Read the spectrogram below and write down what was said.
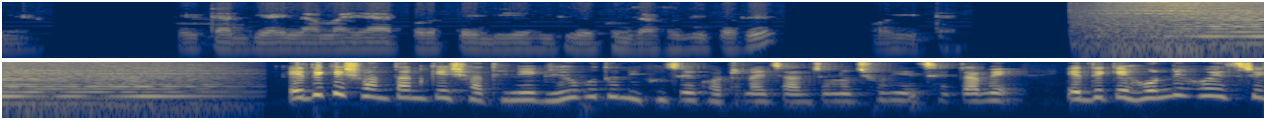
নিয়ে। এইটা দিয়ে আইয়া এরপরে তো দিয়ে দিয়ে খোঁজাখুঁজি করি, ওইটাই। এদিকে সন্তানকে সাথে নিয়ে গৃহবধূ নিখোঁজের ঘটনায় চাঞ্চল্য ছড়িয়েছে গ্রামে। এদিকে হন্যে হয়ে স্ত্রী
